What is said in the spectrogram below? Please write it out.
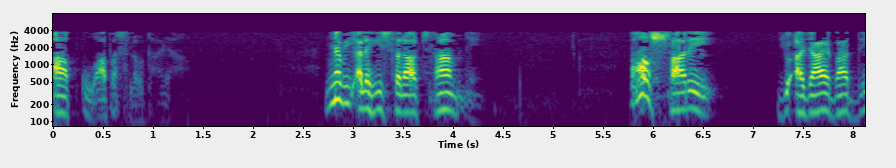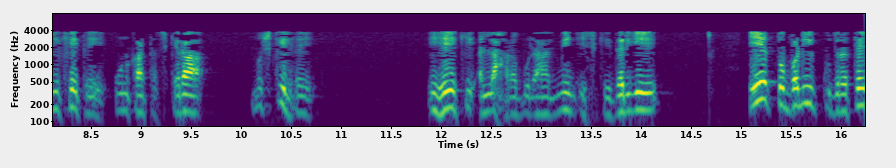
آپ کو واپس لوٹایا۔ نبی علیہ السلام شام نے بہت سارے جو عجائبات دیکھے تھے، ان کا تذکرہ مشکل ہے۔ یہ کہ اللہ رب العالمین اس کے ذریعے ایک تو بڑی قدرتیں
